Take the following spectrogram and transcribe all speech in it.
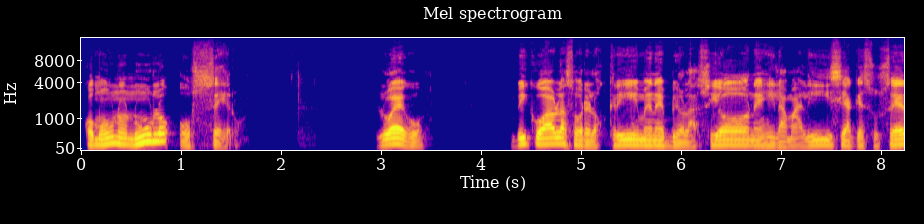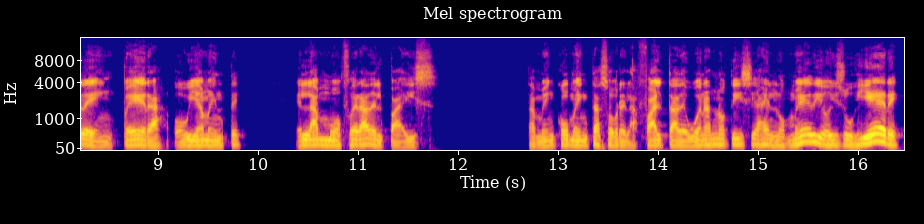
como uno nulo o cero. Luego, Vico habla sobre los crímenes, violaciones y la malicia que sucede e impera, obviamente, en la atmósfera del país. También comenta sobre la falta de buenas noticias en los medios y sugiere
